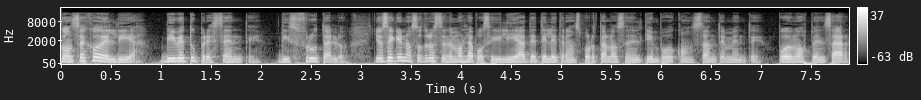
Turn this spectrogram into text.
Consejo del día. Vive tu presente, disfrútalo. Yo sé que nosotros tenemos la posibilidad de teletransportarnos en el tiempo constantemente. Podemos pensar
